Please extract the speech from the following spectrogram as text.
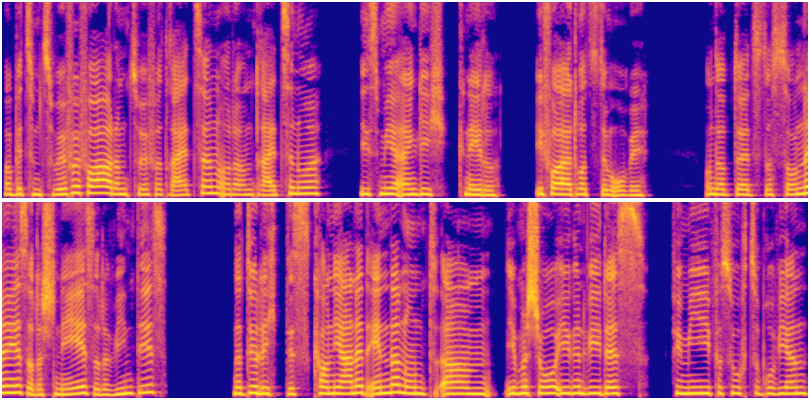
Ob ich um 12 Uhr fahre oder um 12.13 Uhr oder um 13 Uhr, ist mir eigentlich Knädel. Ich fahre ja trotzdem oben. Und ob da jetzt das Sonne ist oder Schnee ist oder Wind ist, natürlich, das kann ich auch nicht ändern und ähm, ich habe mir schon irgendwie das für mich versucht zu probieren.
